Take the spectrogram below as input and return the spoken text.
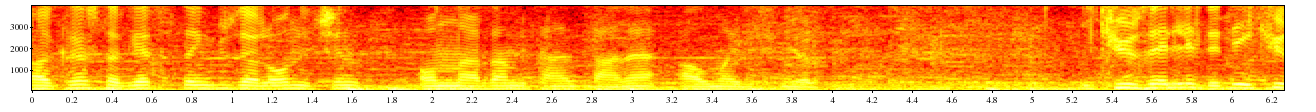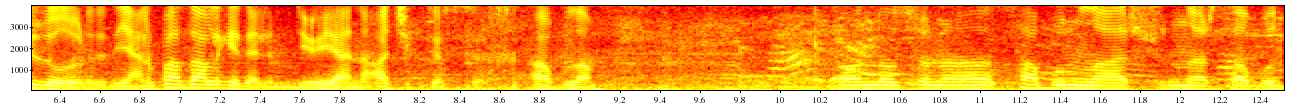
Arkadaşlar gerçekten güzel onun için onlardan bir tane tane almayı düşünüyorum. 250 dedi 200 olur dedi. Yani pazarlık edelim diyor yani açıkçası ablam. Ondan sonra sabunlar, şunlar sabun.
